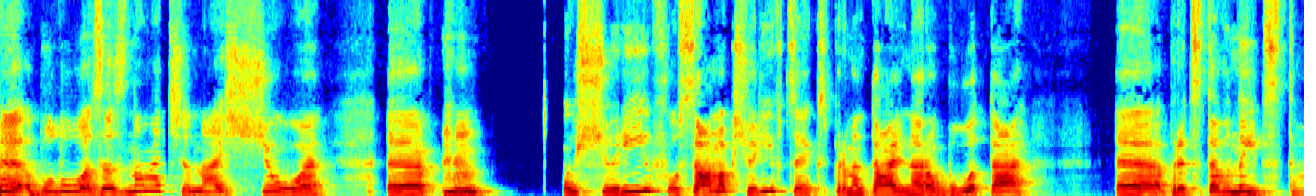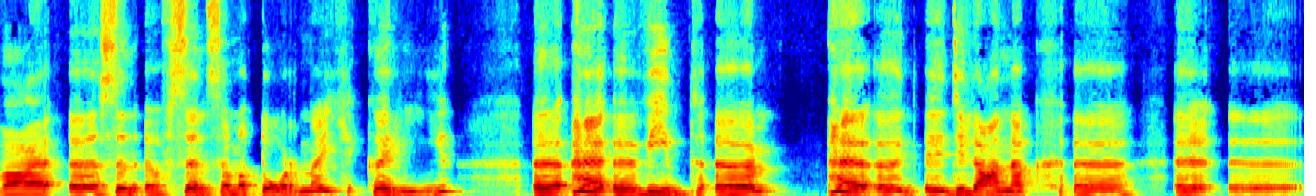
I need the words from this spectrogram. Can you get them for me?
було зазначено, що е, у щурів, у самок щурів, це експериментальна робота е, представництва е, в сенсомоторній корі е, е, від е, е, е, ділянок е, е, е,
